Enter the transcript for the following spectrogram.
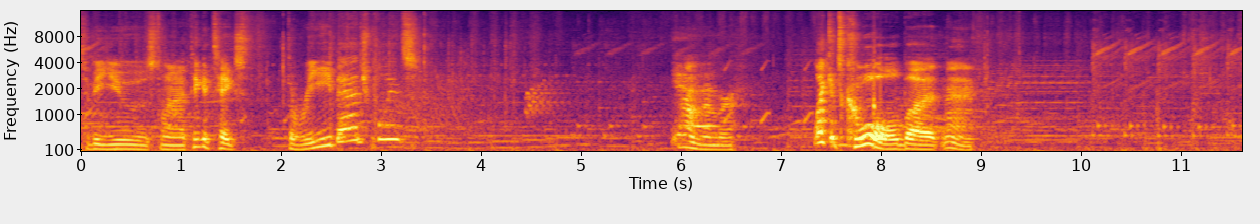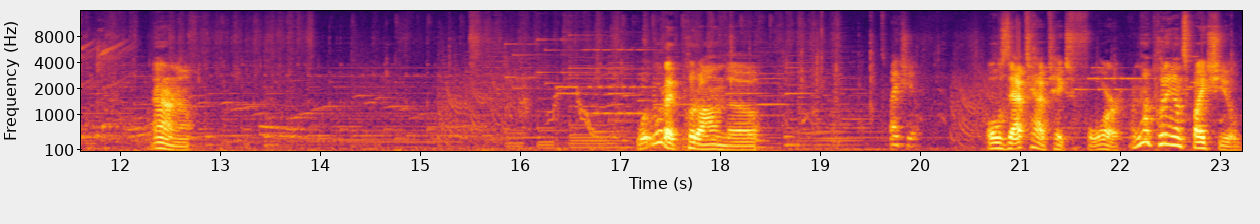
to be used when I think it takes three badge points? Yeah. I don't remember. Like, it's cool, but, eh. I don't know. What would I put on, though? Spike shield. Oh, Zap Tap takes four. I'm not putting on Spike Shield.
